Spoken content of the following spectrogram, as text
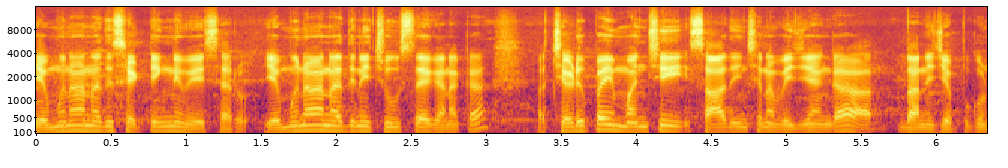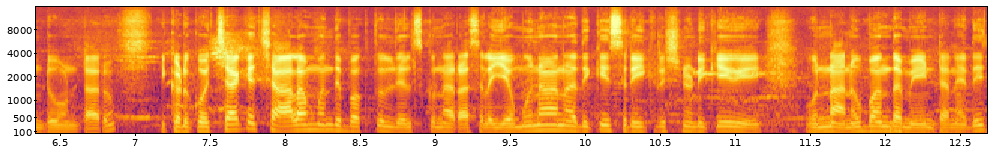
యమునా నది సెట్టింగ్ని వేశారు. యమునా నదిని చూస్తే గనక చెడుపై మంచి సాధించిన విజయంగా దాన్ని చెప్పుకుంటూ ఉంటారు. ఇక్కడికి వచ్చాకే చాలామంది భక్తులు తెలుసుకున్నారు. అసలు యమునా నదికి శ్రీకృష్ణుడికి ఉన్న అనుబంధం ఏంటనేది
